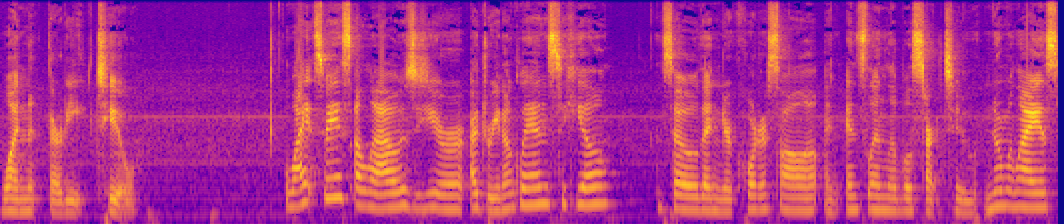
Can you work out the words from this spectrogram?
132. White space allows your adrenal glands to heal. So then your cortisol and insulin levels start to normalize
